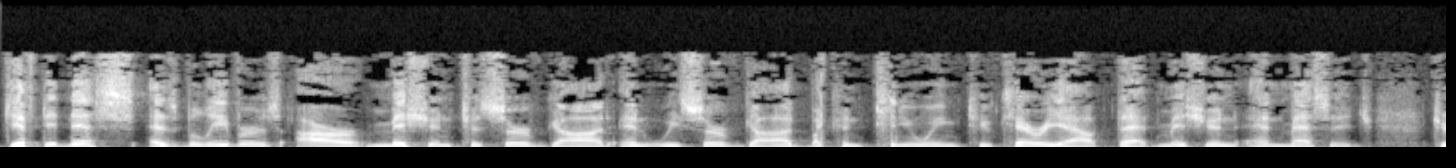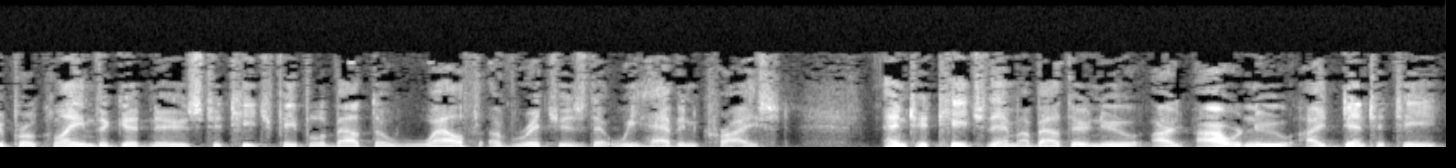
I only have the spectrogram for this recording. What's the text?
giftedness as believers, our mission to serve God, and we serve God by continuing to carry out that mission and message to proclaim the good news, to teach people about the wealth of riches that we have in Christ, and to teach them about their new, our, our new identity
